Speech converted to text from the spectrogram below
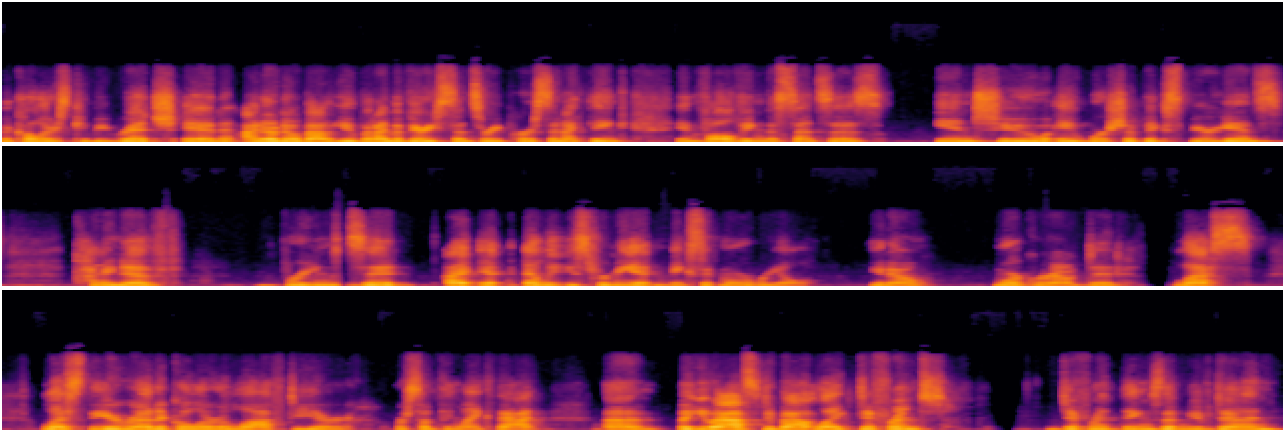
The colors can be rich. And i don't know about you but i'm a very sensory person. I think involving the senses into a worship experience kind of brings it I, at least for me it makes it more real you know more grounded less less theoretical or lofty or or something like that. Um, but you asked about like different different things that we've done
